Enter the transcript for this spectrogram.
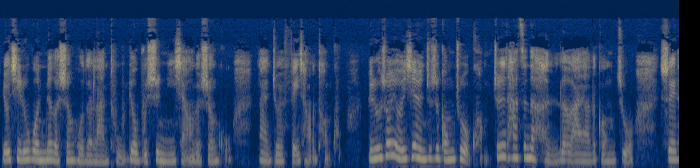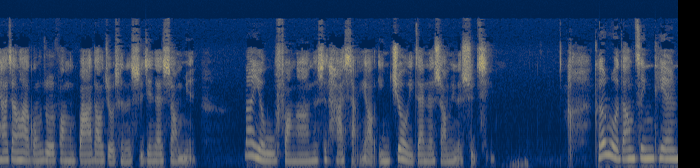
尤其如果你那个生活的蓝图又不是你想要的生活，那你就会非常的痛苦。比如说，有一些人就是工作狂，就是他真的很热爱他的工作，所以他将他的工作放八到九成的时间在上面，那也无妨啊，那是他想要 enjoy 在那上面的事情。可如果当今天，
